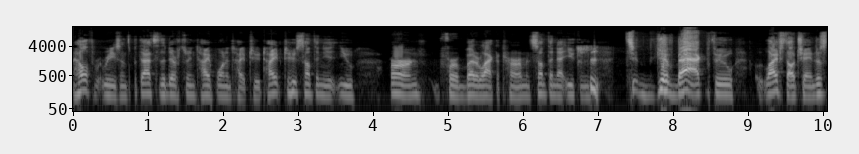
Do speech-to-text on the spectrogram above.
health reasons. But that's the difference between type one and type two. Type two is something you, you earn, for a better lack of term, and something that you can to give back through lifestyle changes.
